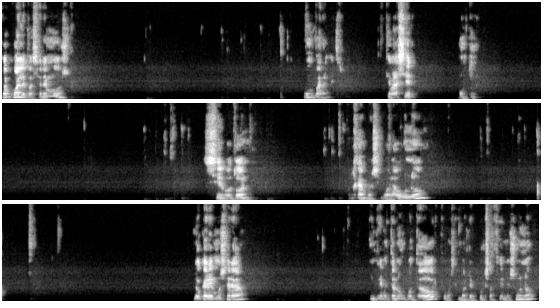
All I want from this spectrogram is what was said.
al cual le pasaremos un parámetro, que va a ser botón. Si el botón, por ejemplo, es igual a 1, lo que haremos será incrementar un contador, que va a llamarle pulsaciones 1,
